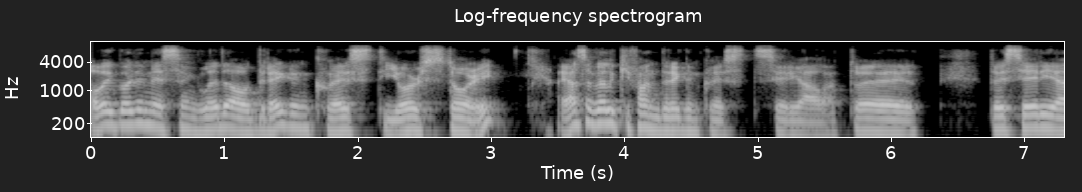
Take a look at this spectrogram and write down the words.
Ove godine sam gledao Dragon Quest Your Story, a ja sam veliki fan Dragon Quest serijala. To je, to je serija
